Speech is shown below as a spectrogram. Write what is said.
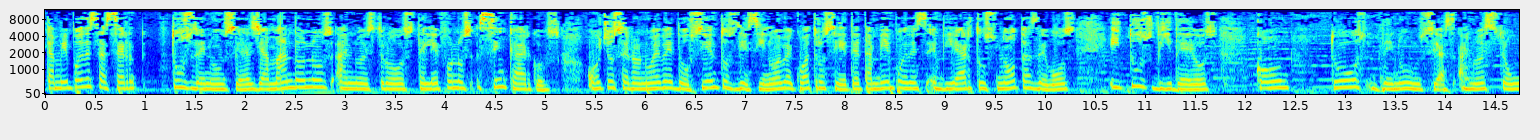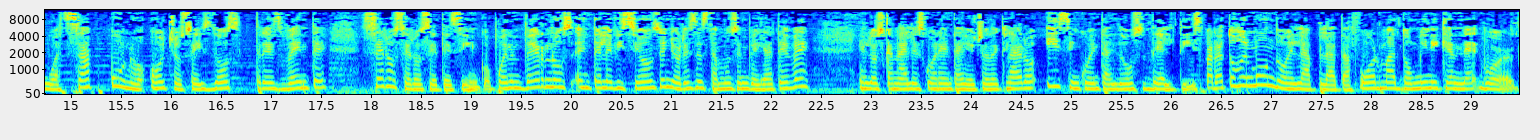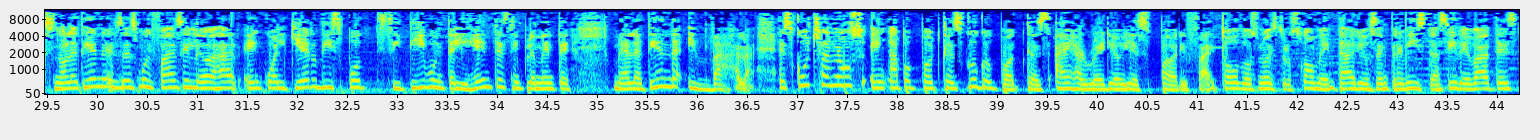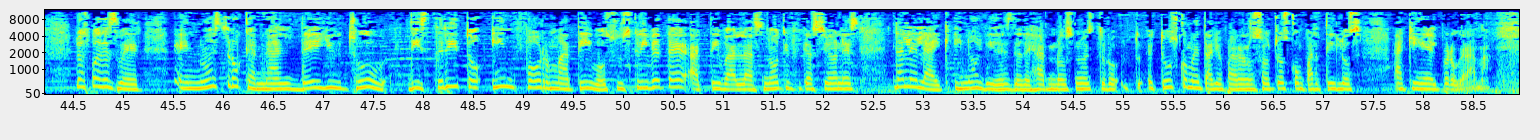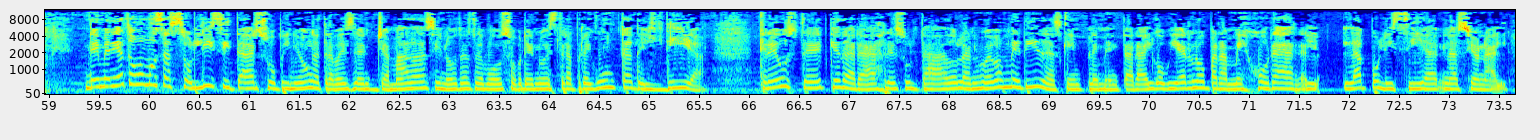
También puedes hacer tus denuncias llamándonos a nuestros teléfonos sin cargos 809-219-47. También puedes enviar tus notas de voz y tus videos con tus denuncias a nuestro WhatsApp 1-862-320-0075. Pueden vernos en televisión, señores, estamos en Vega TV, en los canales 48 de Claro y 52 del TIS. Para todo el mundo en la plataforma Dominican Networks. ¿No la tienes? Es muy fácil de bajar en cualquier dispositivo inteligente. Simplemente ve a la tienda y bájala. Escúchanos en Apple Podcasts, Google Podcasts, iHeartRadio y Spotify. Todos nuestros comentarios, entrevistas y debates los puedes ver en nuestro canal de YouTube, Distrito Informativo. Suscríbete, activa las notificaciones, dale like y no olvides de dejarnos nuestro, tu- tus comentarios para nosotros compartirlos aquí en el programa. De inmediato vamos a solicitar su opinión a través de llamadas y notas de voz sobre nuestra pregunta del día. ¿Cree usted que dará resultado las nuevas medidas que implementará el gobierno para mejorar la Policía Nacional?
